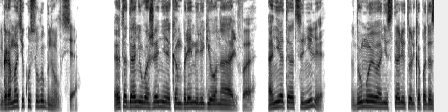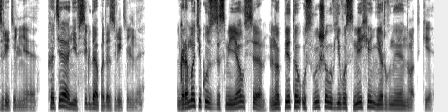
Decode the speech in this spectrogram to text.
Грамматикус улыбнулся. Это дань уважения к эмблеме Легиона Альфа. Они это оценили? Думаю, они стали только подозрительнее. Хотя они всегда подозрительны. Грамматикус засмеялся, но Пета услышал в его смехе нервные нотки.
